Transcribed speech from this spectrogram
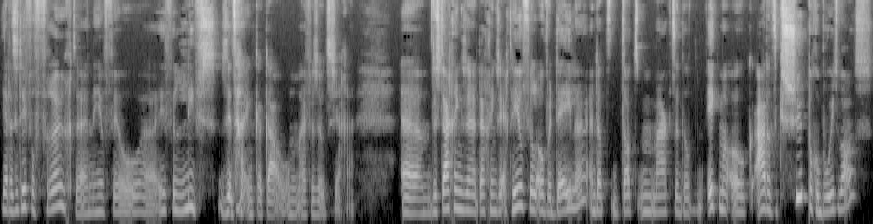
ja, er zit heel veel vreugde en heel veel, uh, heel veel liefs zit daar in cacao, om het even zo te zeggen. Um, dus daar ging, ze, daar ging ze echt heel veel over delen. En dat, dat maakte dat ik me ook, ah, dat ik super geboeid was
